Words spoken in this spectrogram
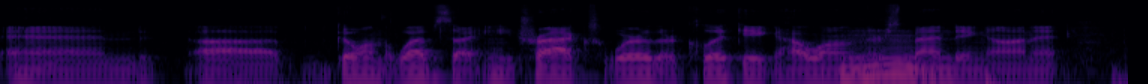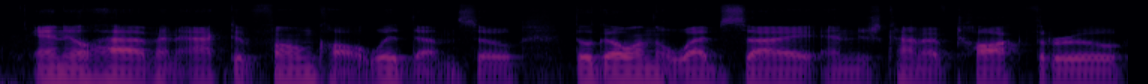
and uh, go on the website and he tracks where they're clicking, how long they're spending on it, and he'll have an active phone call with them. So they'll go on the website and just kind of talk through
